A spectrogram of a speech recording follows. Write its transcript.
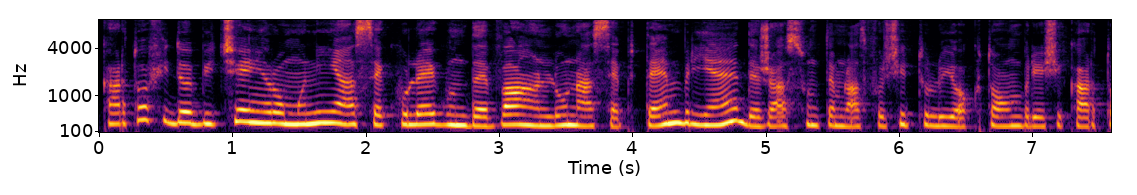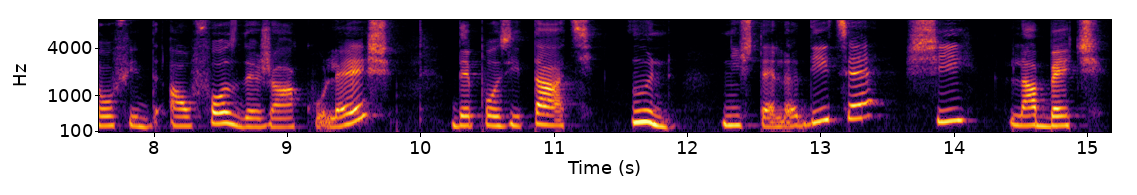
Cartofii de obicei în România se culeg undeva în luna septembrie, deja suntem la sfârșitul lui octombrie și cartofii au fost deja culeși, depozitați în niște lădițe și la beci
